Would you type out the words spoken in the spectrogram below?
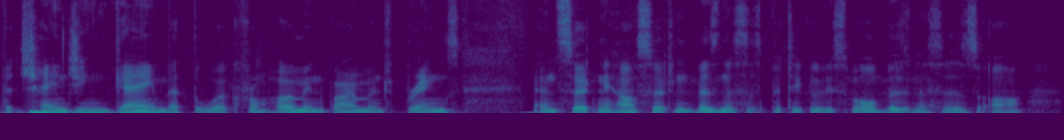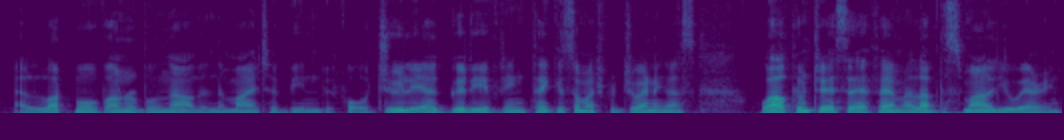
the changing game that the work from home environment brings, and certainly how certain businesses, particularly small businesses, are a lot more vulnerable now than they might have been before. Julia, good evening. Thank you so much for joining us. Welcome to SAFM. I love the smile you're wearing.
